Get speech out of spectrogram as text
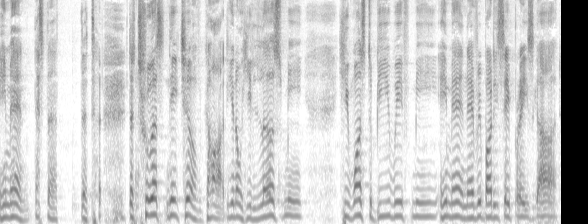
Amen. That's the the, the, truest nature of God. You know, He loves me. He wants to be with me. Amen. Everybody say, Praise God.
